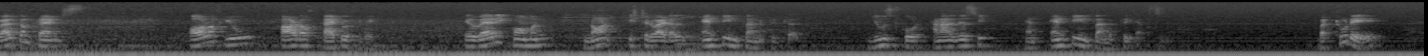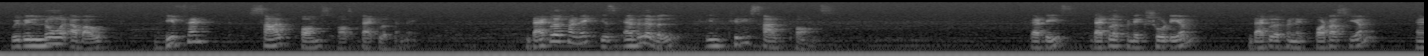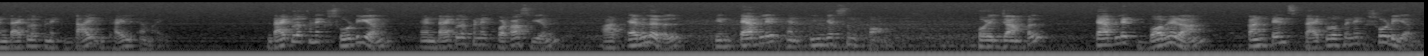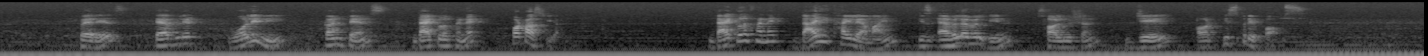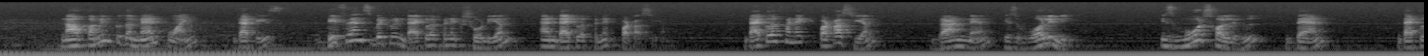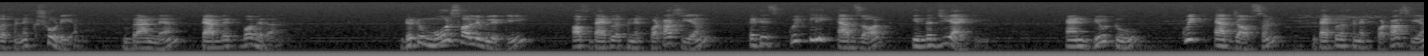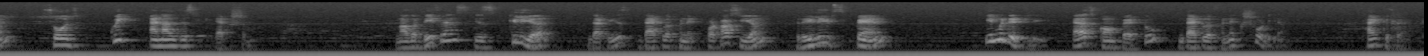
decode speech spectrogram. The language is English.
Welcome friends. All of you heard of diclofenac, a very common non-steroidal anti-inflammatory drug used for analgesic and anti-inflammatory action. But today we will know about different salt forms of diclofenac. Diclofenac is available in three salt forms that is diclofenac sodium, diclofenac potassium and diclofenac diethylamide. Diclofenac sodium and diclofenac potassium are available in tablet and injection form. For example, tablet Voveran contains diclofenac sodium, whereas tablet Volini contains diclofenac potassium. Diclofenac diethylamine is available in solution, gel or spray forms. Now coming to the main point that is difference between diclofenac sodium and diclofenac potassium. Diclofenac potassium brand name is Volini is more soluble than diclofenac sodium brand name tablet Voveran. Due to more solubility of diclofenac potassium it is quickly absorbed in the GIT and due to quick absorption diclofenac potassium shows quick analgesic action. Now the difference is clear that is diclofenac potassium relieves pain immediately as compared to diclofenac sodium. Thank you friends.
